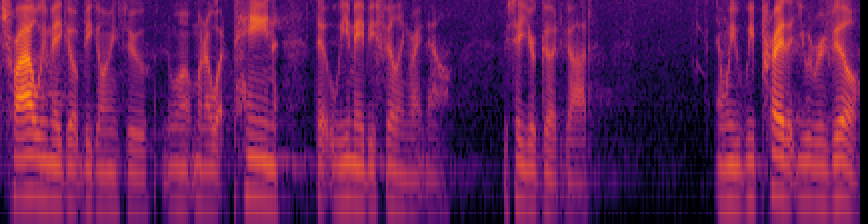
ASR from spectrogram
trial we may go, be going through, no matter what pain that we may be feeling right now. We say, You're good, God. And we, we pray that you would reveal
